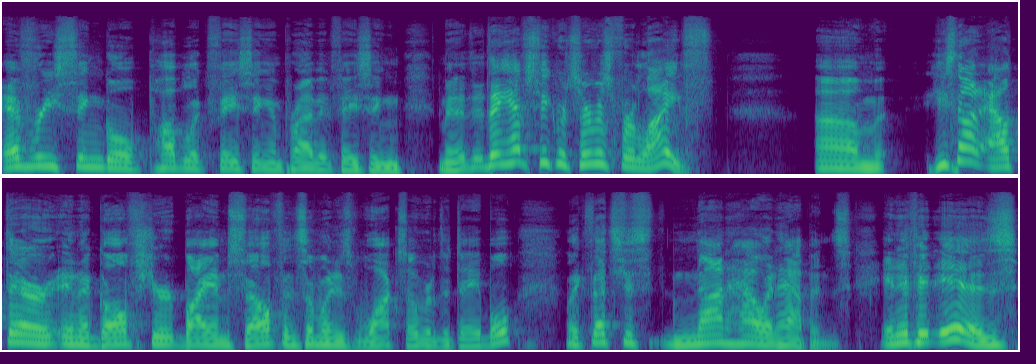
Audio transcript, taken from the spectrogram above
every single public facing and private facing minute they have Secret Service for life. Um, he's not out there in a golf shirt by himself and someone just walks over to the table. Like that's just not how it happens. And if it is,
